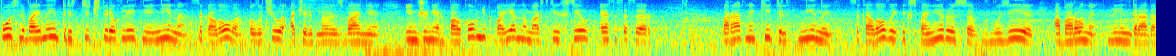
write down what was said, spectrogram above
после войны 34-летняя Нина Соколова получила очередное звание – инженер-полковник военно-морских сил СССР. Парадный китель Нины Соколовой экспонируется в Музее обороны Ленинграда.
